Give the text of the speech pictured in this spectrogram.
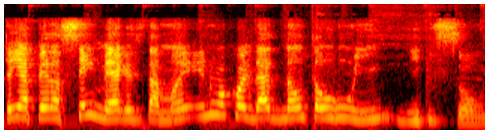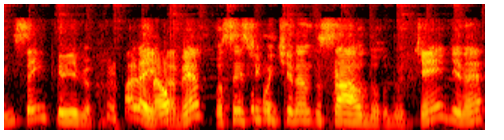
tenha apenas 100 megas de tamanho e numa qualidade não tão ruim de som. Isso é incrível. Olha aí, Não. tá vendo? Vocês ficam tirando sarro do, do Change, né?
